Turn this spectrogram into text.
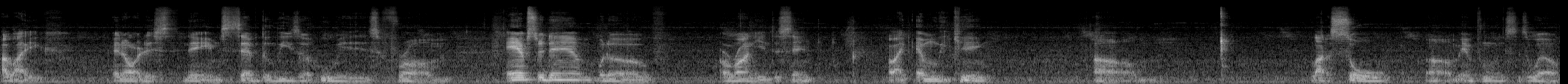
I like an artist named Sevdaliza who is from Amsterdam but of Iranian descent. I like Emily King. Um, a lot of soul um, influence as well.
